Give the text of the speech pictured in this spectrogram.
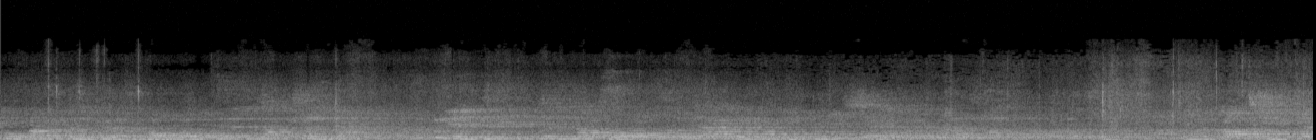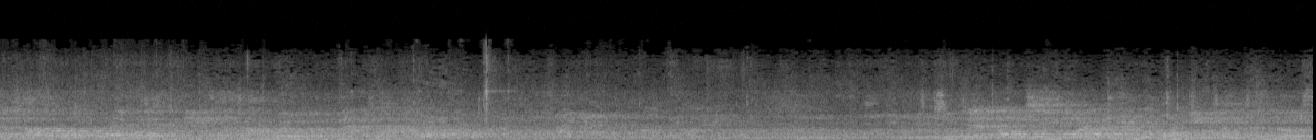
富邦证券彭文姿张顺雅，殿军证交所柯嘉玲林宇炫。我们恭请券商公会简历科长为我们颁奖。首先恭请冠军统一证券的孙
